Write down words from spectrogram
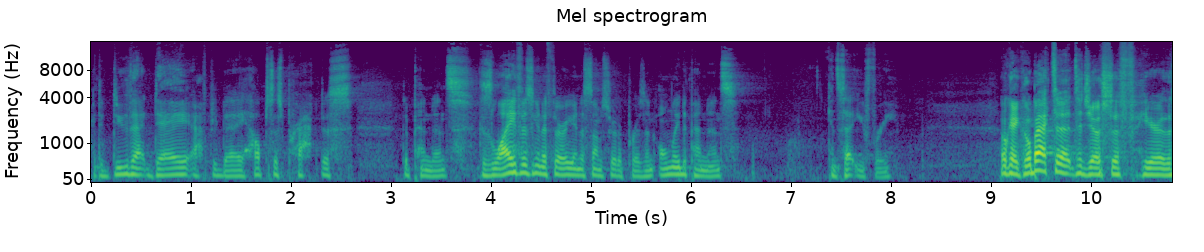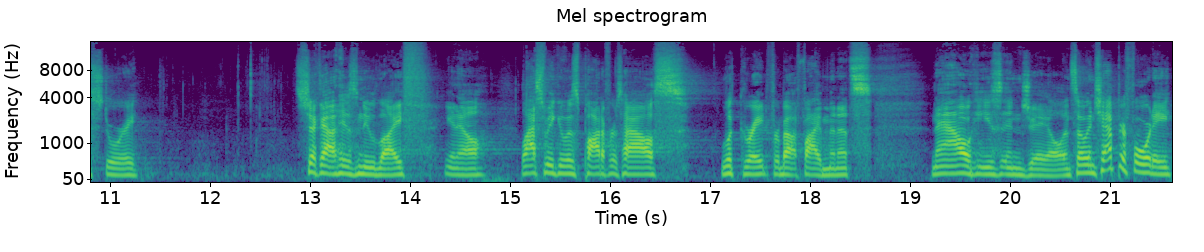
And to do that day after day helps us practice dependence because life is going to throw you into some sort of prison. Only dependence can set you free. Okay, go back to, to Joseph here, the story. Check out his new life. You know, last week it was Potiphar's house, looked great for about five minutes. Now he's in jail. And so in chapter 40,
